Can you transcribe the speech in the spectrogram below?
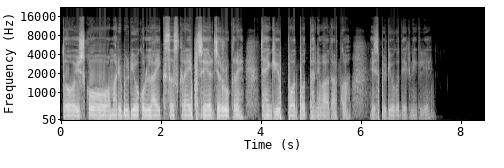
तो इसको हमारी वीडियो को लाइक, सब्सक्राइब, शेयर ज़रूर करें। थैंक यू बहुत बहुत धन्यवाद आपका इस वीडियो को देखने के लिए।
